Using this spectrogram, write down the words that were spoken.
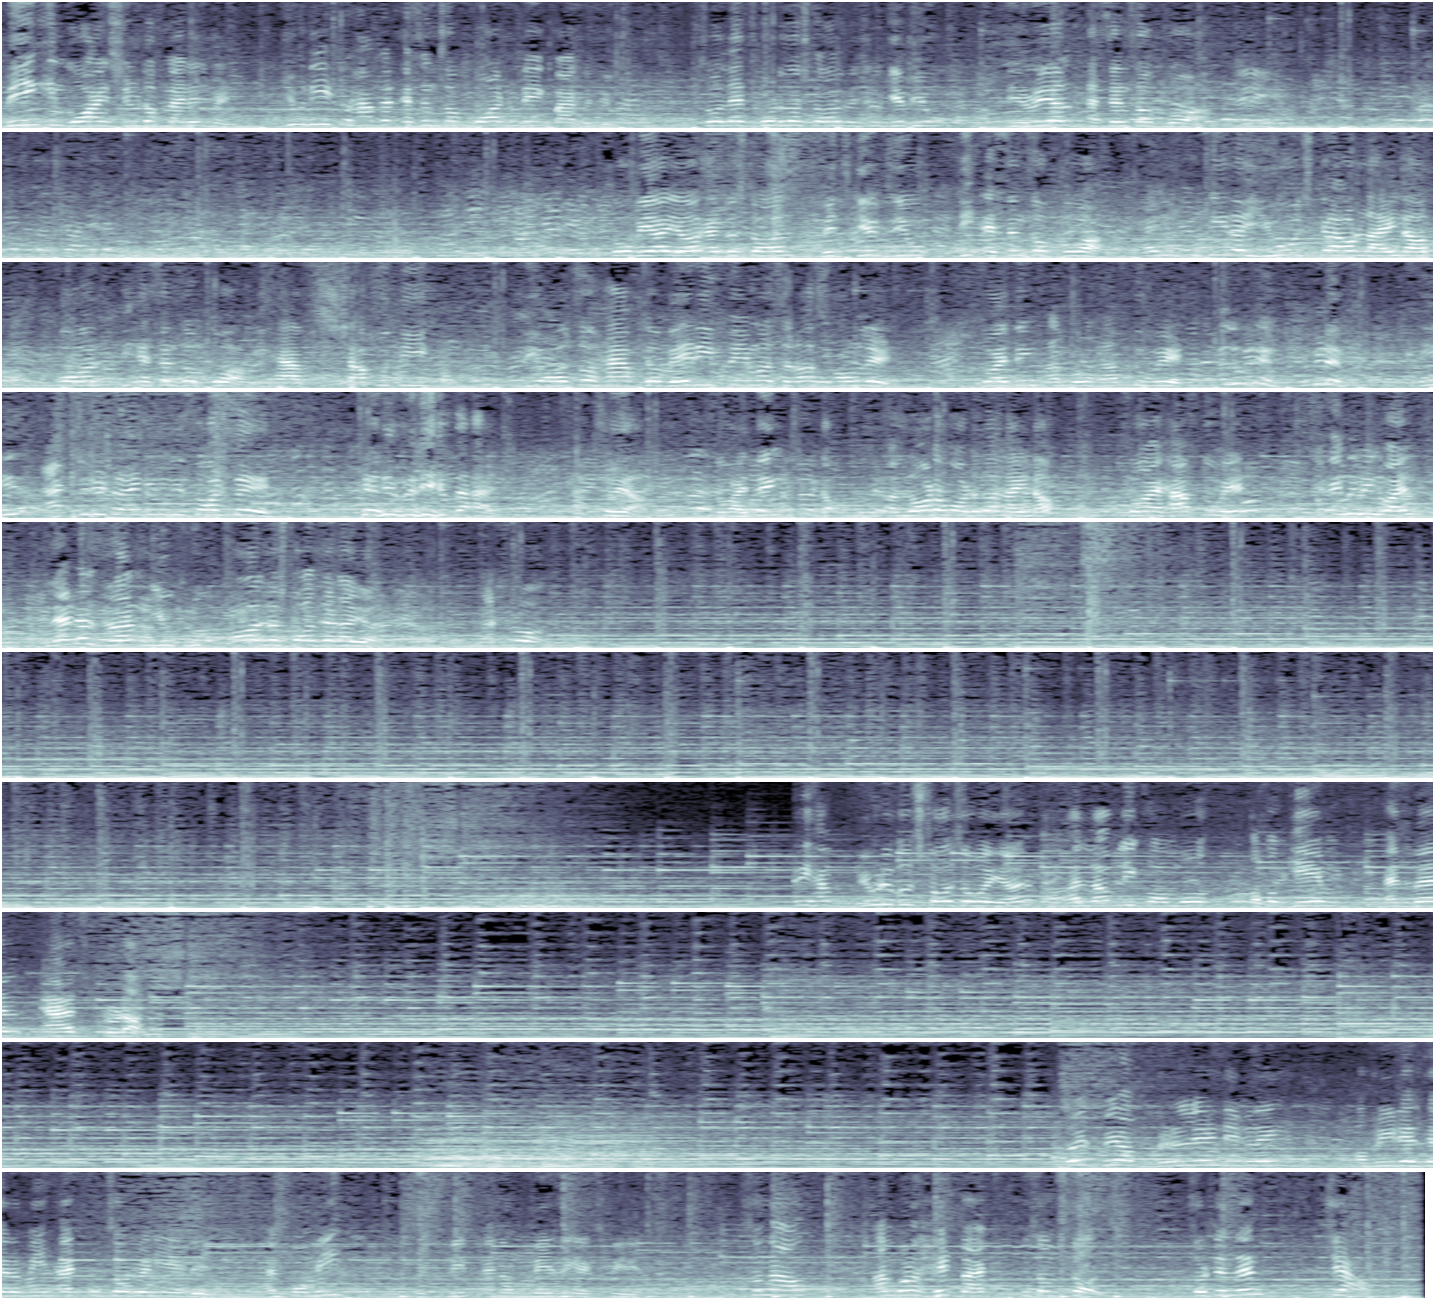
Being in Goa Institute of Management, you need to have that essence of Goa to take back with you. So let's go to the stall which will give you the real essence of Goa. We are here at the stall which gives you the essence of Goa and you can see the huge crowd lined up for the essence of Goa. We have shakuti, we also have the very famous Ras omelette. So I think I'm going to have to wait. And look at him, look at him. He's actually trying to do the bay. Can you believe that? So yeah, so I think a lot of orders are lined up. So I have to wait. So in the meanwhile, let us run you through all the stalls that are here. Let's. Have beautiful stalls over here, a lovely combo of a game as well as products. So it's been a brilliant evening of retail therapy at Utsav 2018 and for me it's been an amazing experience. So now I'm gonna head back to some stalls. So till then, ciao!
